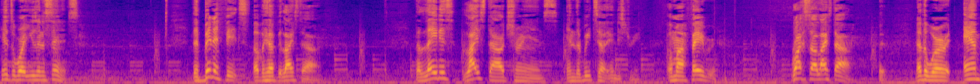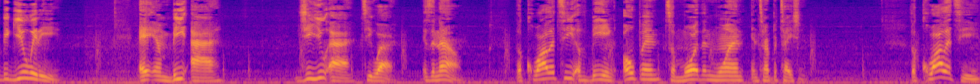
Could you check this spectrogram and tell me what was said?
Here's the word used in a sentence. The benefits of a healthy lifestyle. The latest lifestyle trends in the retail industry. Or my favorite, rockstar lifestyle. Another word, ambiguity. A M B I G U I T Y is a noun. The quality of being open to more than one interpretation the quality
